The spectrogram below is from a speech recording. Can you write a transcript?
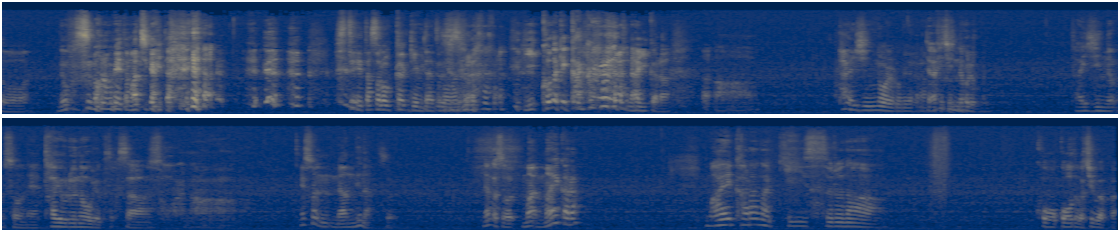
とノースバロメーター間違えた。ステータス六角形みたいなやつも一個だけガクーってないから。ああ対人能力みたいな。対人能力。対人のそうね頼る能力とかさ。そうえそれなんでなん？それ。なんかそう、ま、前から？やな前からな気するな。高校とか中学か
